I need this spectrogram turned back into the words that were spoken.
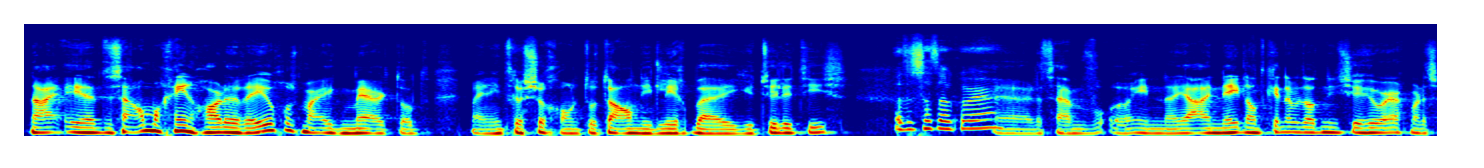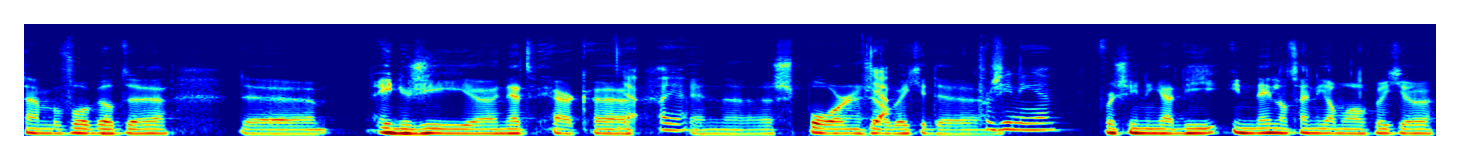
Nou, er zijn allemaal geen harde regels, maar ik merk dat mijn interesse gewoon totaal niet ligt bij utilities. Wat is dat ook alweer? Eh, dat zijn in, eh, ja, in Nederland kennen we dat niet zo heel erg, maar dat zijn bijvoorbeeld de, de energienetwerken ja, oh ja. en eh, spoor en zo, Ja, een beetje de Voorzieningen. voorzieningen. Die, in Nederland zijn die allemaal een beetje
